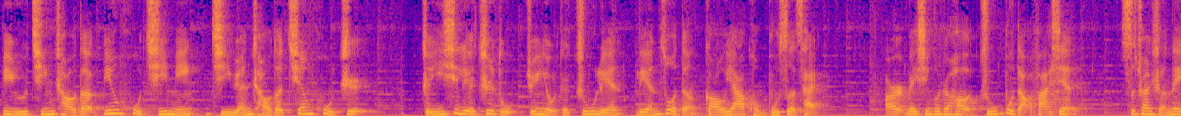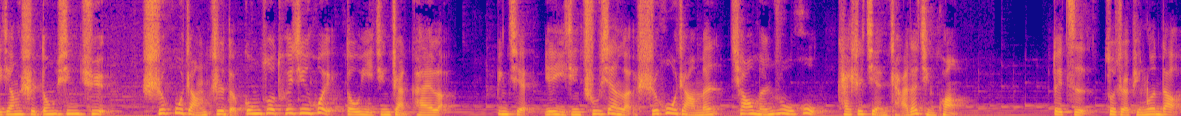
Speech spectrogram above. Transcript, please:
比如秦朝的编户齐民及元朝的迁户制。这一系列制度均有着株连、连坐等高压恐怖色彩。而微信公众号“逐步岛”发现，四川省内江市东兴区十户长制的工作推进会都已经展开了，并且也已经出现了十户长们敲门入户开始检查的情况。对此，作者评论道：“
